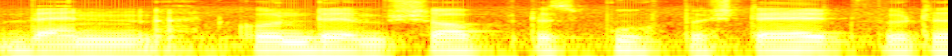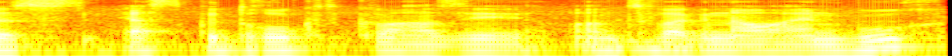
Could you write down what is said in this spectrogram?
wenn ein Kunde im Shop das Buch bestellt, wird es erst gedruckt quasi. Und zwar genau ein Buch.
